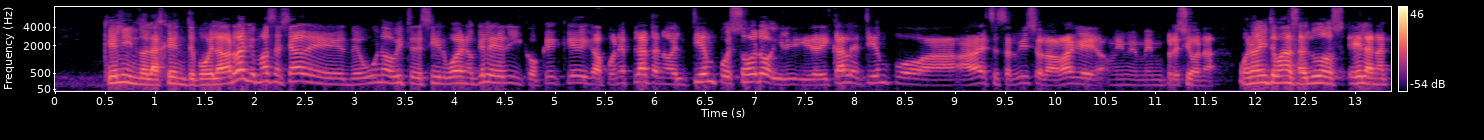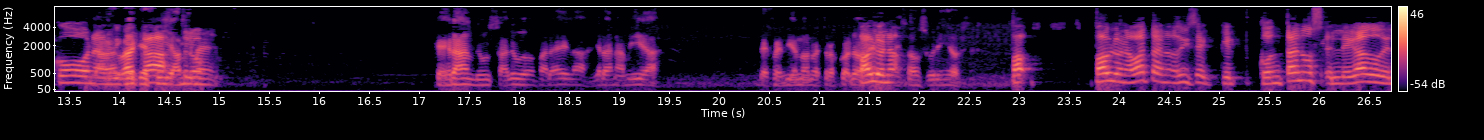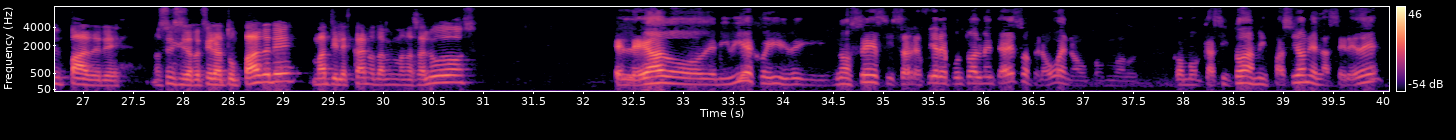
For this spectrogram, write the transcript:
Qué lindo la gente, porque la verdad que más allá de, uno, viste, decir, bueno, ¿qué le dedico? ¿Qué, qué diga? Ponés plátano, el tiempo es oro y, dedicarle tiempo a, dar ese servicio, la verdad que a mí me, impresiona. Bueno, ahí te mandan saludos El Anacona, Enrique Castro. Qué grande, un saludo para Ela, gran amiga, defendiendo nuestros colores en Estados Unidos. Pablo Navata nos dice que contanos el legado del padre. No sé si se refiere a tu padre. Mati Lescano también manda saludos. El legado de mi viejo, y, no sé si se refiere puntualmente a eso, pero bueno, como, casi todas mis pasiones las heredé.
